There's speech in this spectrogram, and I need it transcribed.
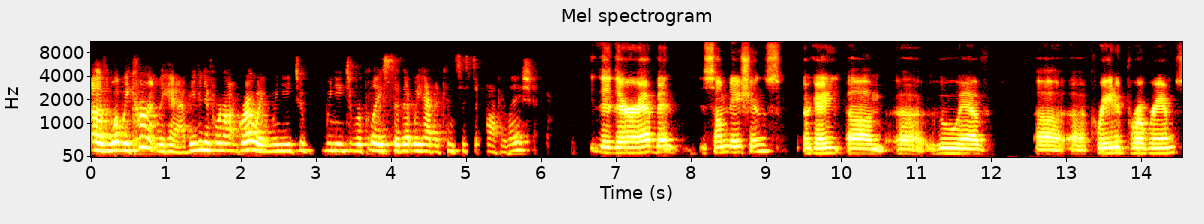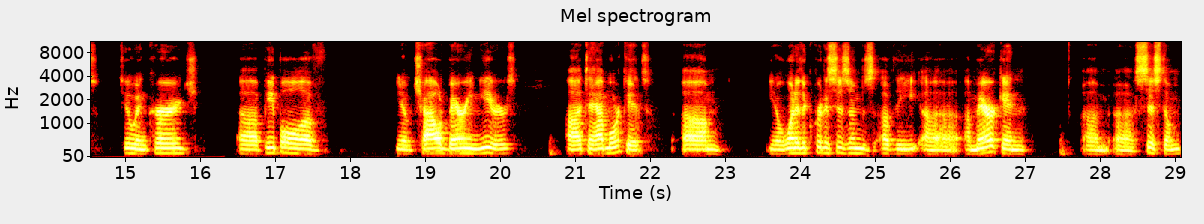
of what we currently have. Even if we're not growing, we need to we need to replace so that we have a consistent population. There have been some nations, okay, um, uh, who have uh, uh, created programs to encourage uh, people of, you know, childbearing years uh, to have more kids. Um, you know, one of the criticisms of the uh, American um, uh, system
